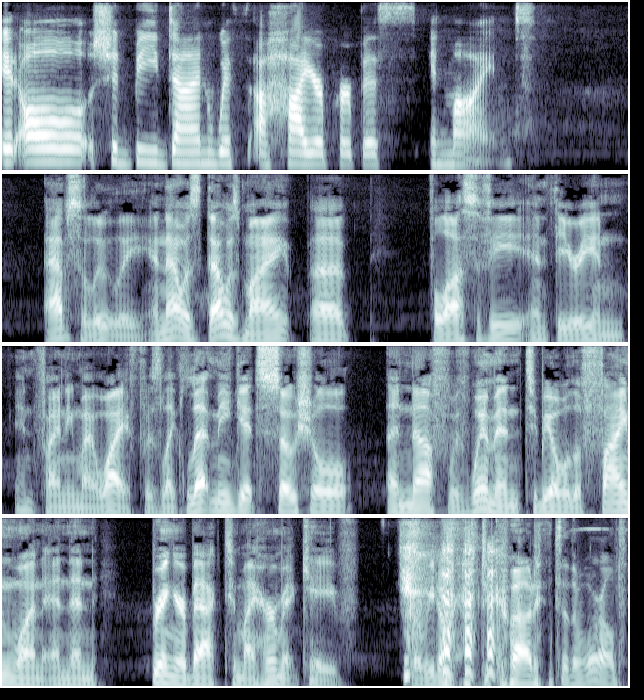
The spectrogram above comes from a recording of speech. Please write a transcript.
it all should be done with a higher purpose in mind. Absolutely. And that was that was my uh, philosophy and theory in in finding my wife was like let me get social enough with women to be able to find one and then bring her back to my hermit cave where we don't have to go out into the world.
